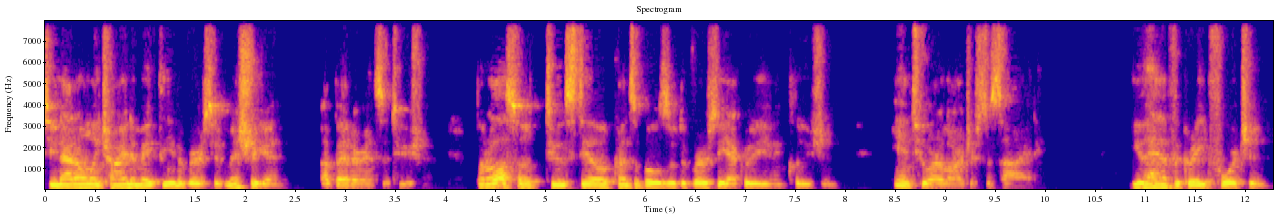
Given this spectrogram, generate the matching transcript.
to not only trying to make the University of Michigan a better institution, but also to instill principles of diversity, equity, and inclusion into our larger society. You have the great fortune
